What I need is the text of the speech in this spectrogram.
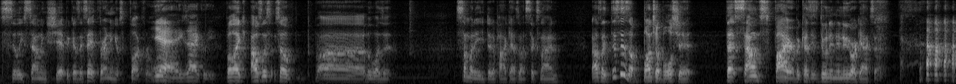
silly sounding shit because they say it threatening as fuck for one. Yeah, exactly. But like I was listening, so uh, who was it? Somebody did a podcast about 6ix9ine. I was like, this is a bunch of bullshit. That sounds fire because he's doing it in a New York accent.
